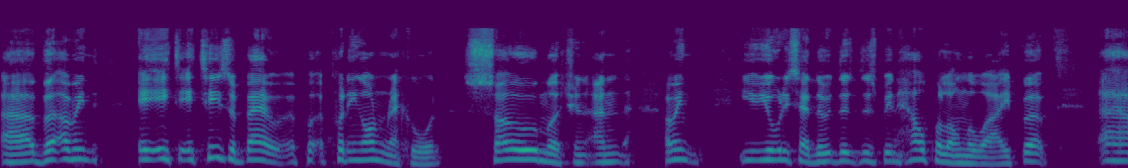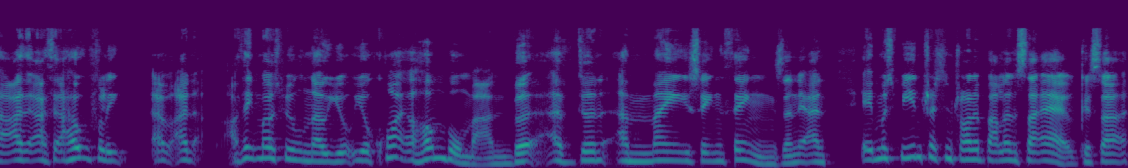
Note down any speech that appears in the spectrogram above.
Uh, but I mean, it, it, is about putting on record so much, and, and I mean, you, you already said there, there's been help along the way, but uh, I, I hopefully, I, I, I think most people know you're, you're quite a humble man, but have done amazing things, and and it must be interesting trying to balance that out because I,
